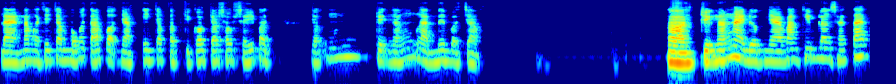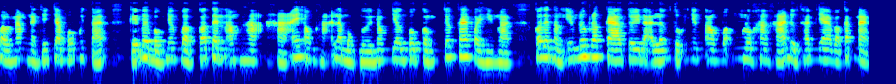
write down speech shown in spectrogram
làng năm 1948 vợ nhạc in trong tập truyện con chó xấu xí và những truyện ngắn làm nên vợ chồng. Ờ, à, truyện ngắn này được nhà văn Kim Lân sáng tác vào năm 1948 kể về một nhân vật có tên ông Hải. Ông Hải là một người nông dân vô cùng chất phát và hiền lành có tinh thần yêu nước rất cao. Tuy đã lớn tuổi nhưng ông vẫn luôn hăng hái được tham gia vào cách mạng.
